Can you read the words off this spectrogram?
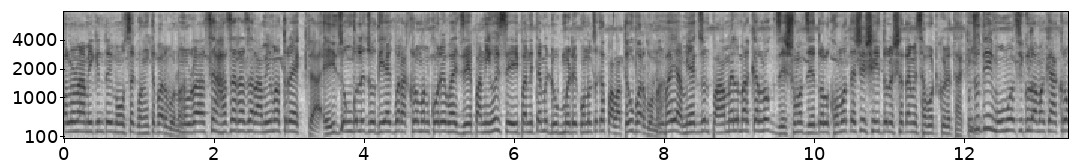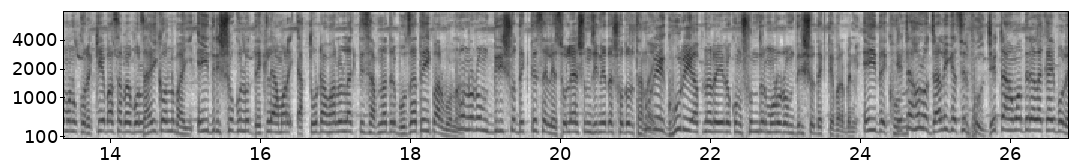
ভালো না আমি কিন্তু এই মৌচাক ভাঙতে পারব না। ওরা আছে হাজার হাজার আমি মাত্র একটা। এই জঙ্গলে যদি একবার আক্রমণ করে ভাই যে পানি হয়েছে এই পানিতে আমি ডুব মেরে কোনো জায়গায় পালাতেও পারব না। ভাই আমি একজন পামেল মার্কা লোক যে সময় যে দল ক্ষমতা আসে সেই দলের সাথে আমি সাপোর্ট করে থাকি। যদি এই মৌমাছিগুলো আমাকে আক্রমণ করে কে বাঁচাবে বল? যাই কোন ভাই এই দৃশ্যগুলো দেখলে আমার এতটা ভালো লাগতেছে আপনাদের বোঝাতেই পারব না। মনোরম দৃশ্য দেখতে চাইলে চলে আসুন জিনেদা সদর থানায়। ঘুরে ঘুরে আপনারা এরকম সুন্দর মনোরম দৃশ্য দেখতে পারবেন। এই দেখুন। এটা হলো জালি গাছের ফুল যেটা আমাদের এলাকায় বলে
